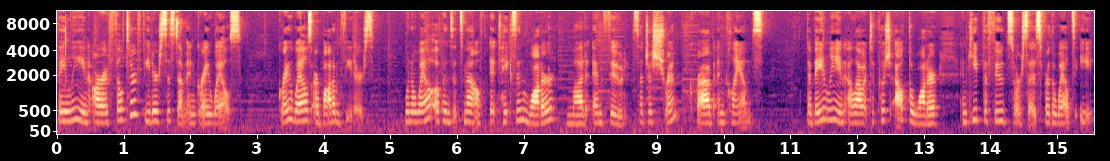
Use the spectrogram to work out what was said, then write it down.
Baleen are a filter feeder system in gray whales. Gray whales are bottom feeders. When a whale opens its mouth, it takes in water, mud, and food, such as shrimp, crab, and clams. The baleen allow it to push out the water and keep the food sources for the whale to eat.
